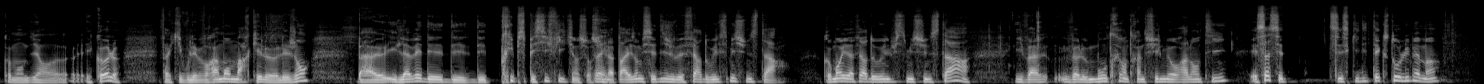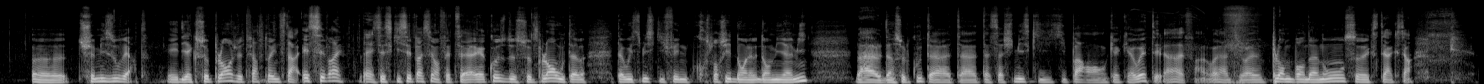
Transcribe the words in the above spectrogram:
comment dire école, enfin qui voulait vraiment marquer le- les gens. Bah, il avait des, des, des trips spécifiques hein, sur ce Ouais. film-là. Par exemple, il s'est dit je vais faire de Will Smith une star. Comment il va faire de Will Smith une star il va, il va le montrer en train de filmer au ralenti. Et ça, c'est ce qu'il dit texto lui-même. hein. Euh, chemise ouverte. Et il dit avec ce plan, je vais te faire toi une star. Et c'est vrai. Ouais. C'est ce qui s'est passé en fait. C'est à cause de ce plan où tu as, Will Smith qui fait une course-poursuite dans, Miami. Bah, D'un seul coup, tu as, sa chemise qui, qui part en cacahuète. Et là, enfin, voilà, tu vois, plan de bande-annonce, euh, etc. etc.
